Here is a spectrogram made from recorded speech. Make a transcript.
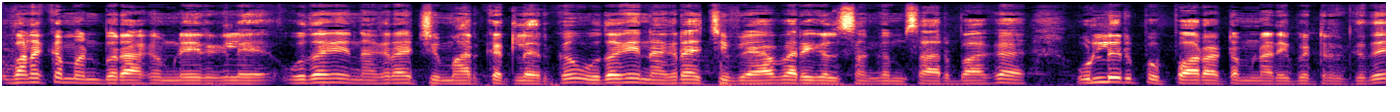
வணக்கம் அன்புராகம் நேர்களே. உதகை நகராட்சி மார்க்கெட்டில் இருக்கும். உதகை நகராட்சி வியாபாரிகள் சங்கம் சார்பாக உள்ளிருப்பு போராட்டம் நடைபெற்றிருக்குது.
